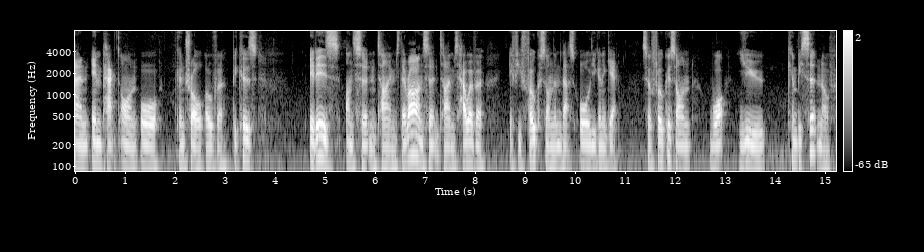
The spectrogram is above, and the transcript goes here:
an impact on or control over? Because it is uncertain times. There are uncertain times. However, if you focus on them, that's all you're going to get. So focus on what you can be certain of,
